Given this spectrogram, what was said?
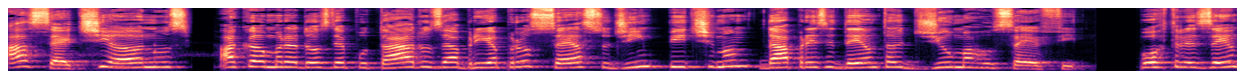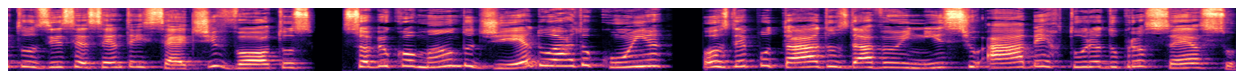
Há sete anos, a Câmara dos Deputados abria processo de impeachment da presidenta Dilma Rousseff. Por 367 votos, sob o comando de Eduardo Cunha, os deputados davam início à abertura do processo,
